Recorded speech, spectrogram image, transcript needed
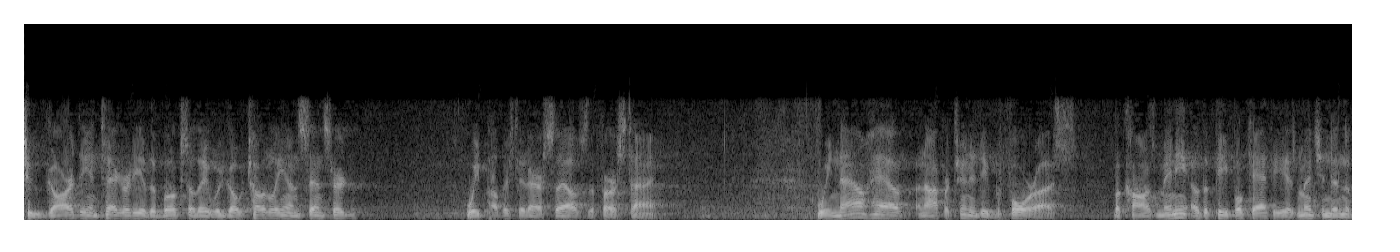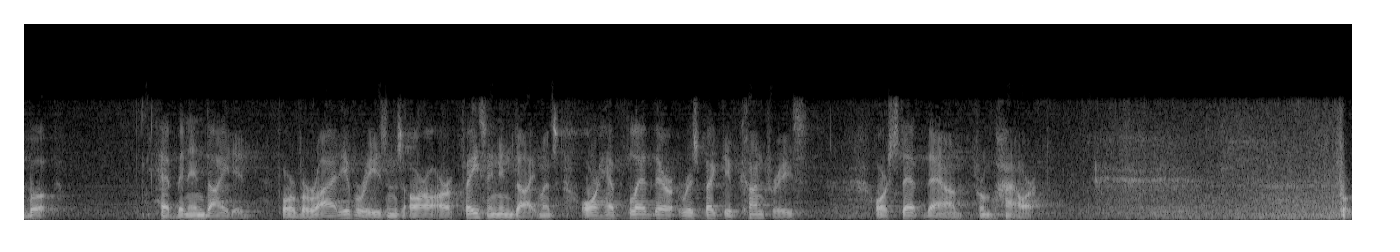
To guard the integrity of the book so that it would go totally uncensored, we published it ourselves the first time. We now have an opportunity before us because many of the people Cathy has mentioned in the book have been indicted for a variety of reasons or are facing indictments or have fled their respective countries or stepped down from power. For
